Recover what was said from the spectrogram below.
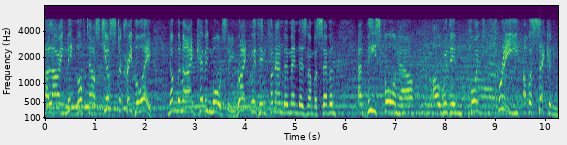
allowing Mick Lofthouse just to creep away. Number nine, Kevin Mawdsley, right with him, Fernando Mendez, number seven, and these four now are within 0.3 of a second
